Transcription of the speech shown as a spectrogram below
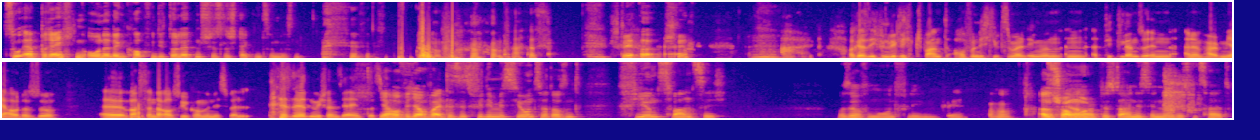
zu erbrechen, ohne den Kopf in die Toilettenschüssel stecken zu müssen. was? Steht da. Steht. Ah, Okay, also ich bin wirklich gespannt. Hoffentlich gibt es mal irgendwann einen Artikel dann so in einem halben Jahr oder so, äh, was dann da rausgekommen ist, weil das würde mich schon sehr Ja, interessieren. hoffe ich auch, weil das ist für die Mission 2024, wo sie auf den Mond fliegen. Aha. Also schauen wir Ja. mal, bis dahin ist in noch ein bisschen Zeit.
